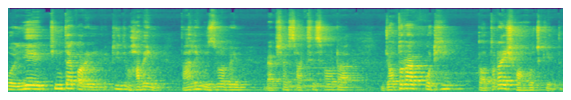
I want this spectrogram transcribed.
ইয়ে চিন্তা করেন, একটু যদি ভাবেন, তাহলে বুঝতে পারবেন ব্যবসায় সাকসেস হওয়াটা যতটা কঠিন, ততটাই সহজ কিন্তু।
